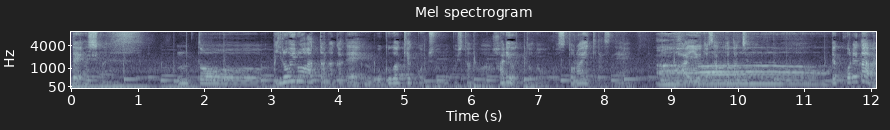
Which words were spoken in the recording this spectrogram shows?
でうんといろいろあった中で、うん。僕が結構注目したのはハリウッドのストライキですね。俳優と作家たちのでこれが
